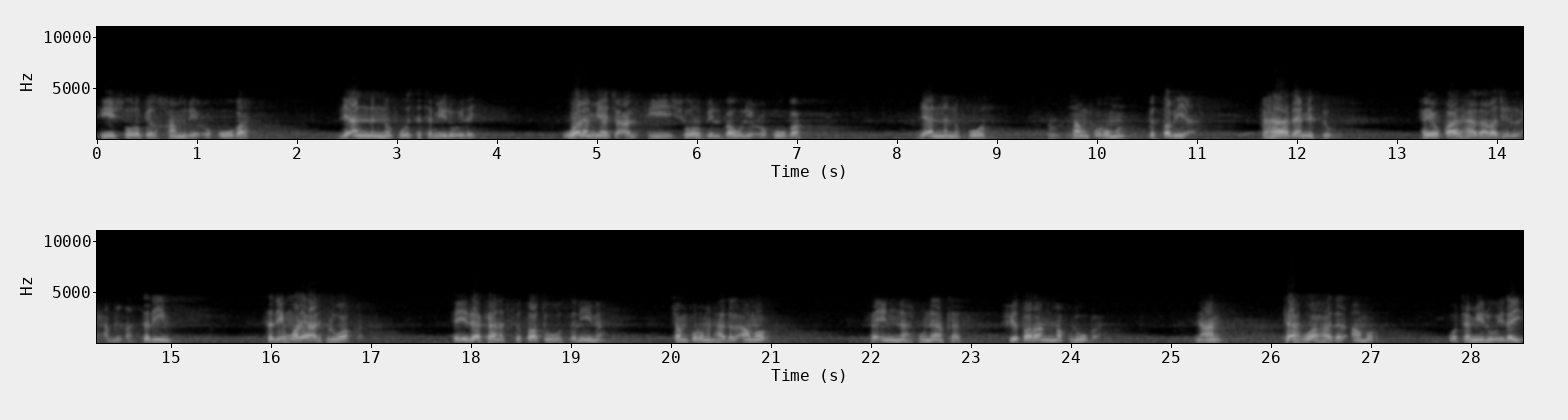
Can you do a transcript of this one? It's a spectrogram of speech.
في شرب الخمر عقوبة لأن النفوس تميل إليه ولم يجعل في شرب البول عقوبة لأن النفوس تنفر منه بالطبيعة. فهذا مثله. فيقال هذا رجل الحقيقة سليم سليم ولا يعرف الواقع. فإذا كانت فطرته سليمة تنفر من هذا الأمر فإن هناك فطرا مقلوبة. نعم؟ تهوى هذا الأمر وتميل إليه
